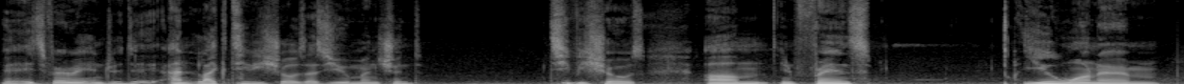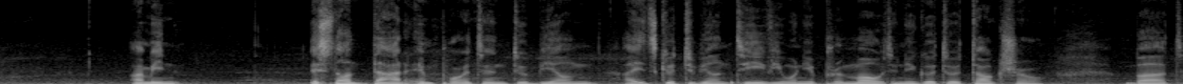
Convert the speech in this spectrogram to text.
it's very interesting, and like TV shows, as you mentioned, TV shows. Um, in France, you want to. Um, I mean, it's not that important to be on. uh, It's good to be on TV when you promote and you go to a talk show, but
